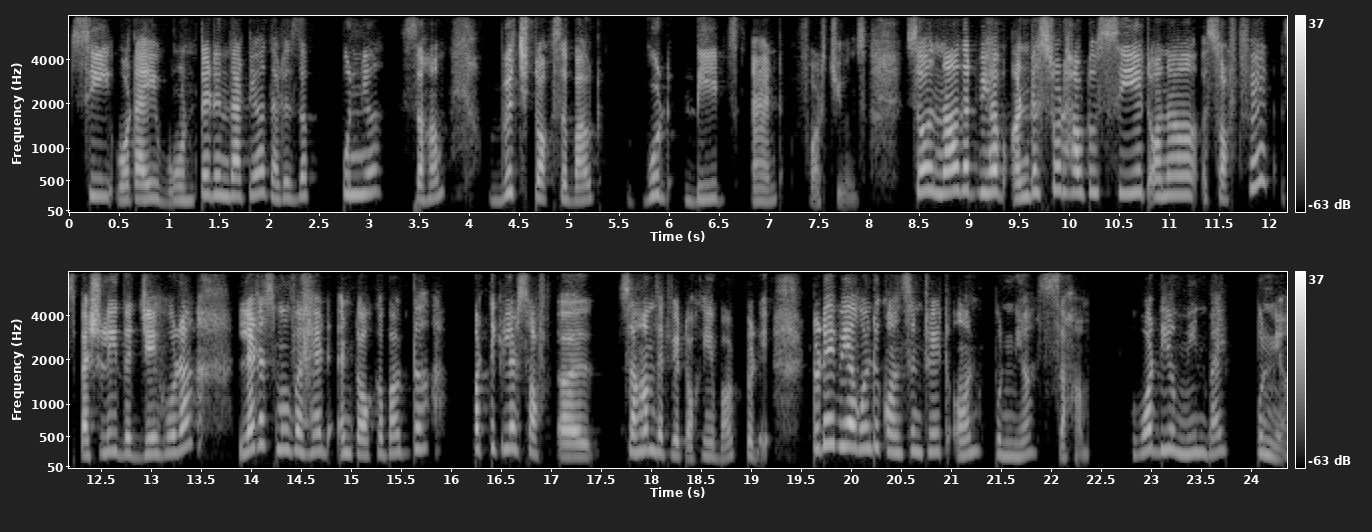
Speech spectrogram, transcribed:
see what I wanted in that year. That is the punya saham, which talks about good deeds and fortunes. So now that we have understood how to see it on a software, especially the JHora, let us move ahead and talk about the particular soft uh, saham that we're talking about today. Today, we are going to concentrate on punya saham. What do you mean by punya?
